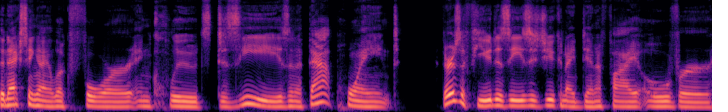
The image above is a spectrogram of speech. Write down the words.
the next thing I look for includes disease. And at that point, there's a few diseases you can identify over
